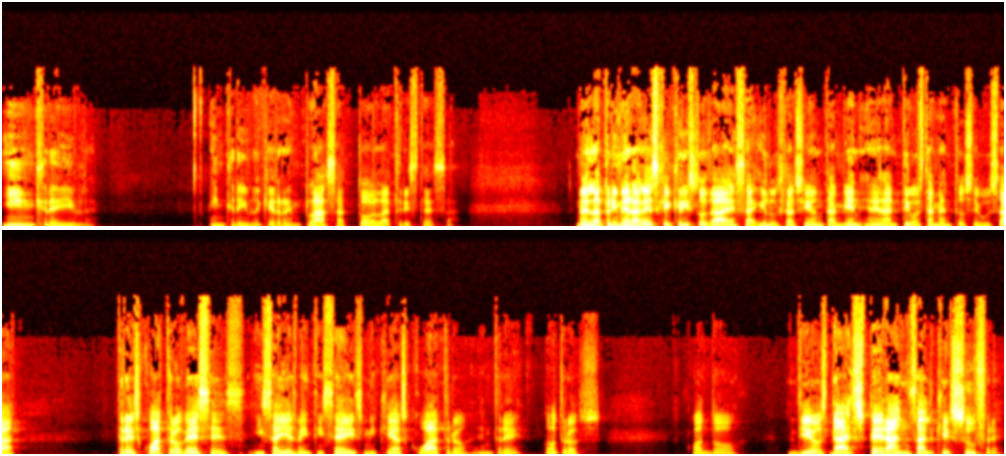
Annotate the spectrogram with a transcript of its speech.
increíble, increíble que reemplaza toda la tristeza. No es la primera vez que Cristo da esa ilustración, también en el Antiguo Testamento se usa tres, cuatro veces, Isaías 26, Miqueas 4, entre otros, cuando Dios da esperanza al que sufre,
